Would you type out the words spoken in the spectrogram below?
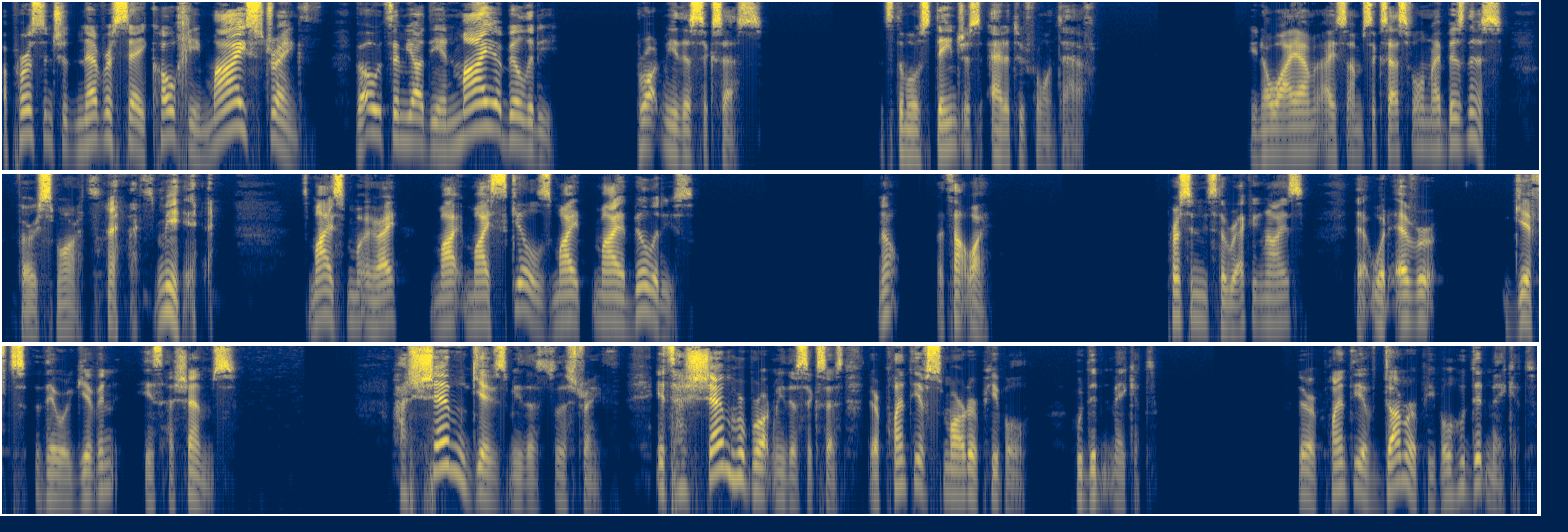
A person should never say, Kochi, my strength, the Utsem yadi, and my ability brought me this success. It's the most dangerous attitude for one to have. You know why I'm, I, am i am successful in my business? Very smart. it's me. It's my, right? My, my skills, my, my abilities. No, that's not why. Person needs to recognize that whatever gifts they were given is Hashem's. Hashem gives me the, the strength. It's Hashem who brought me the success. There are plenty of smarter people who didn't make it. There are plenty of dumber people who did make it.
